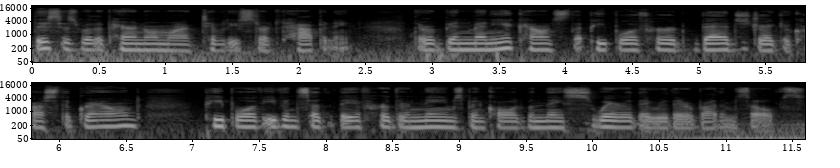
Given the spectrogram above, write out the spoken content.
This is where the paranormal activity started happening. There have been many accounts that people have heard beds dragged across the ground. People have even said that they have heard their names been called when they swear they were there by themselves.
